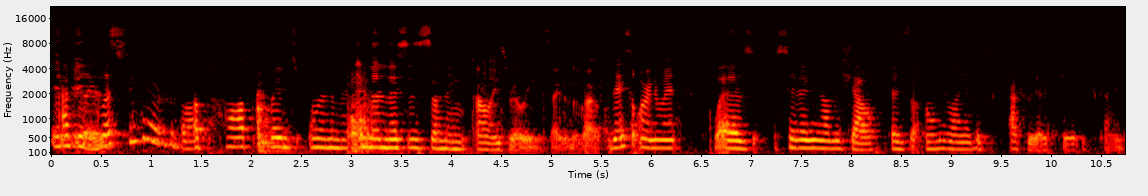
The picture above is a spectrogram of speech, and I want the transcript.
It Actually, let's take it out of the box. a pop print ornament. And then this is something Allie's really excited about. This ornament was sitting on the shelf as the only one of its, actually there's two of its kind.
